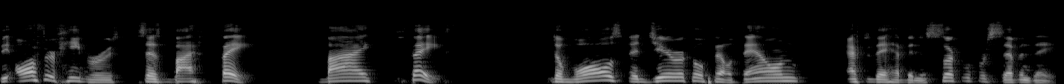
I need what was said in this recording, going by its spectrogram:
The author of Hebrews says, By faith, by faith, the walls of Jericho fell down after they had been encircled for seven days.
